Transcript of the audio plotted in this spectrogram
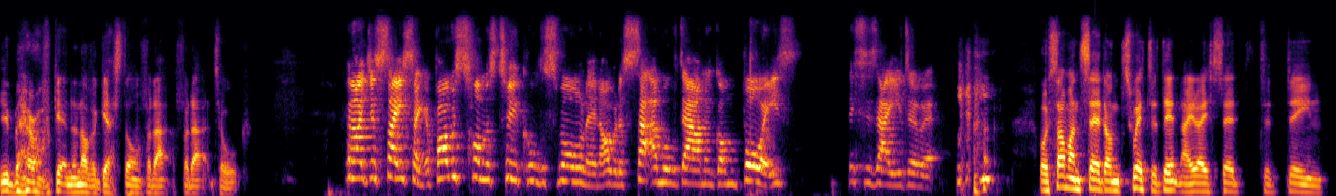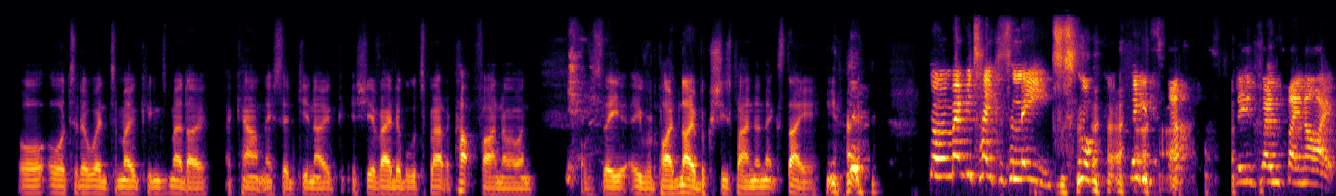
You're better off getting another guest on for that for that talk. Can I just say something? If I was Thomas Tuchel this morning, I would have sat them all down and gone, "Boys, this is how you do it." well, someone said on Twitter, didn't they? They said to Dean or or to the Winter Kings Meadow account, they said, you know, is she available to play at the cup final? And obviously he replied no because she's playing the next day. You know. So maybe take us to Leeds. Leeds, Leeds Wednesday night.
